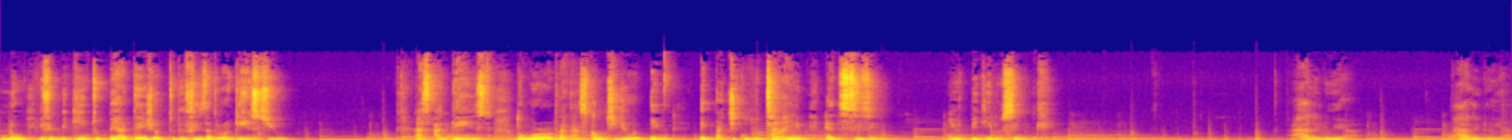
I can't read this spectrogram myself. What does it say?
No, if you begin to pay attention to the things that are against you, as against the word that has come to you in a particular time and season, you'd begin to sink. Hallelujah. Hallelujah.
